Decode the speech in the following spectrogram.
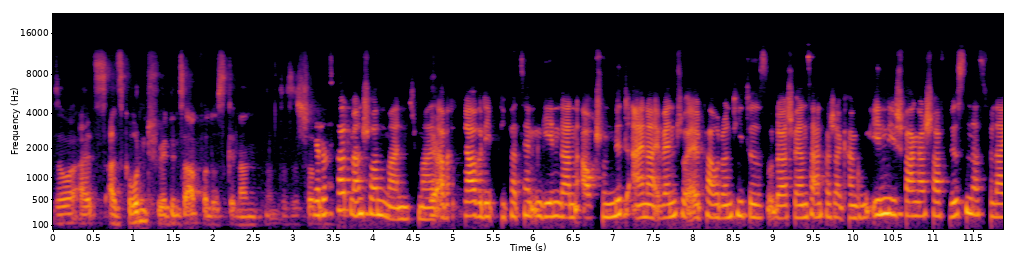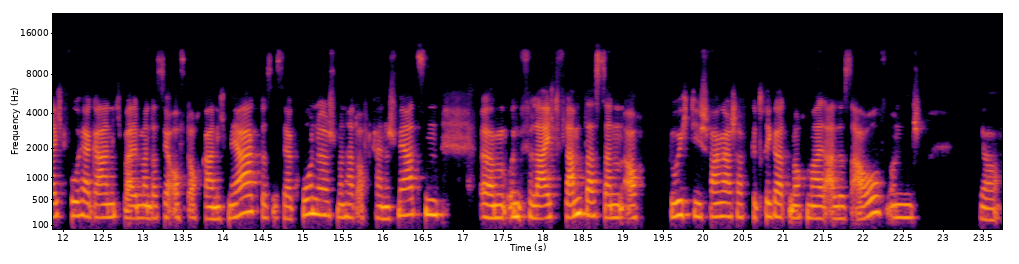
so als, als Grund für den Zahnverlust genannt. Und das ist schon ja, das hört man schon manchmal. Ja. Aber ich glaube, die, die Patienten gehen dann auch schon mit einer eventuell Parodontitis oder schweren Zahnfleischerkrankung in die Schwangerschaft, wissen das vielleicht vorher gar nicht, weil man das ja oft auch gar nicht merkt. Das ist ja chronisch, man hat oft keine Schmerzen. Ähm, und vielleicht flammt das dann auch durch die Schwangerschaft getriggert nochmal alles auf. Und ja,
